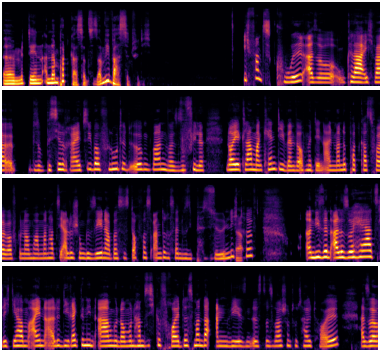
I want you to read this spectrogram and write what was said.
äh, mit den anderen Podcastern zusammen. Wie war es denn für dich? Ich fand's cool. Also klar, ich war so ein bisschen reizüberflutet irgendwann, weil so viele neue, klar, man kennt die, wenn wir auch mit den allen Mann eine Podcast-Folge aufgenommen haben. Man hat sie alle schon gesehen, aber es ist doch was anderes, wenn du sie persönlich Ja. triffst. Und die sind alle so herzlich. Die haben einen alle direkt in den Arm genommen und haben sich gefreut, dass man da anwesend ist. Das war schon total toll. Also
